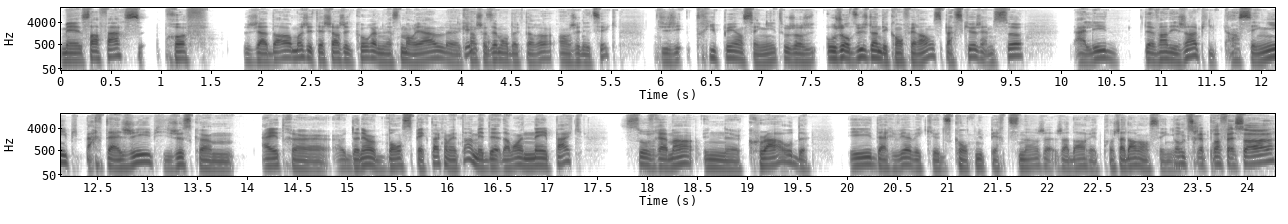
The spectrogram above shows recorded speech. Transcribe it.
mais sans farce, prof. J'adore. Moi, j'étais chargé de cours à l'Université de Montréal euh, quand je faisais mon doctorat en génétique. Puis J'ai tripé enseigner. Aujourd'hui, je donne des conférences parce que j'aime ça, aller devant des gens, puis enseigner, puis partager, puis juste comme être un- donner un bon spectacle en même temps, mais d'avoir un impact sur vraiment une crowd et d'arriver avec euh, du contenu pertinent. J'a- J'adore être proche, j'adore enseigner. Donc, tu serais professeur,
